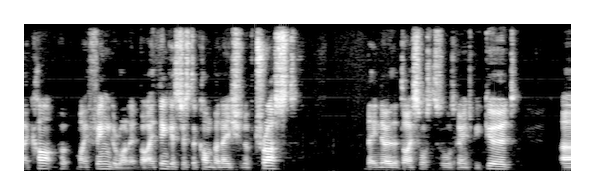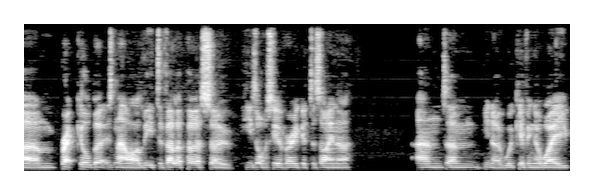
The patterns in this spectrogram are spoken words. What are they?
I can't put my finger on it, but I think it's just a combination of trust. They know that Dice Hospital is going to be good. Um, Brett Gilbert is now our lead developer, so he's obviously a very good designer. And um, you know, we're giving away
